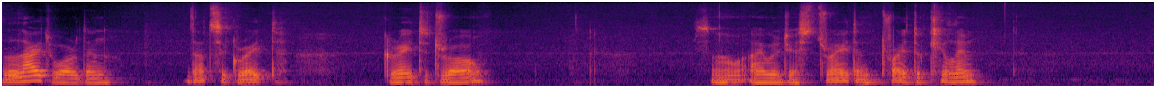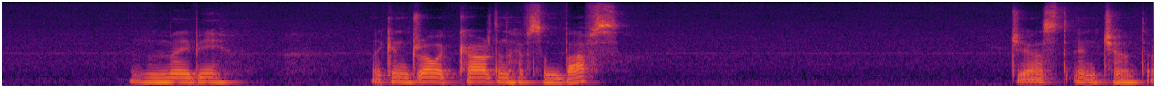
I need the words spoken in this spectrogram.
Light Warden. That's a great great draw. So I will just trade and try to kill him. Maybe I can draw a card and have some buffs. just enchanter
